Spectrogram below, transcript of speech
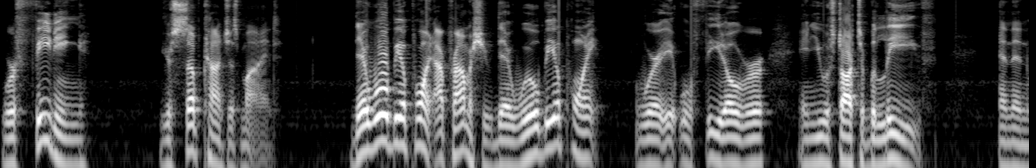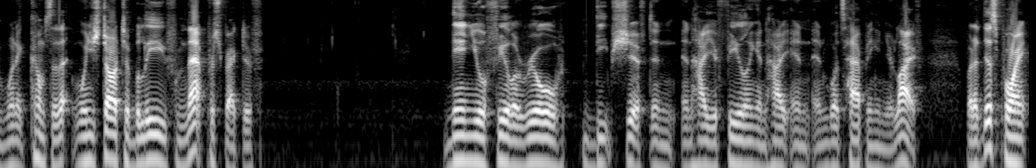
We're feeding your subconscious mind. There will be a point, I promise you, there will be a point where it will feed over and you will start to believe. And then when it comes to that, when you start to believe from that perspective, then you'll feel a real deep shift in, in how you're feeling and how and, and what's happening in your life. But at this point,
